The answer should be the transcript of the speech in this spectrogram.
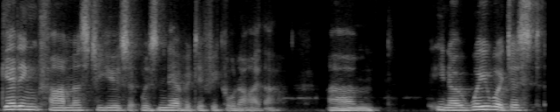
getting farmers to use it was never difficult either. Um, you know, we were just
